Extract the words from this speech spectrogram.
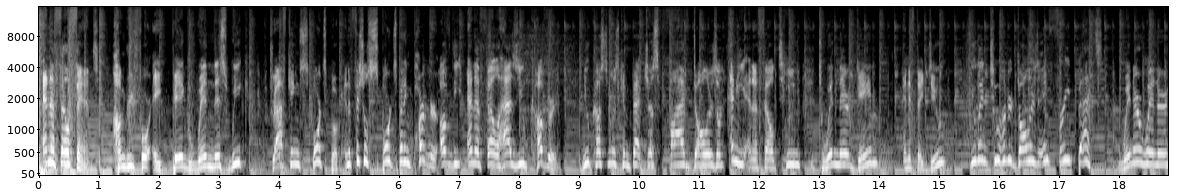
NFL fans, hungry for a big win this week? DraftKings Sportsbook, an official sports betting partner of the NFL, has you covered. New customers can bet just $5 on any NFL team to win their game. And if they do, you win $200 in free bets. Winner, winner,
